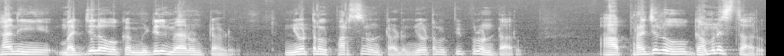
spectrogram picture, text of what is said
కానీ మధ్యలో ఒక మిడిల్ మ్యాన్ ఉంటాడు న్యూట్రల్ పర్సన్ ఉంటాడు న్యూట్రల్ పీపుల్ ఉంటారు. ఆ ప్రజలు గమనిస్తారు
